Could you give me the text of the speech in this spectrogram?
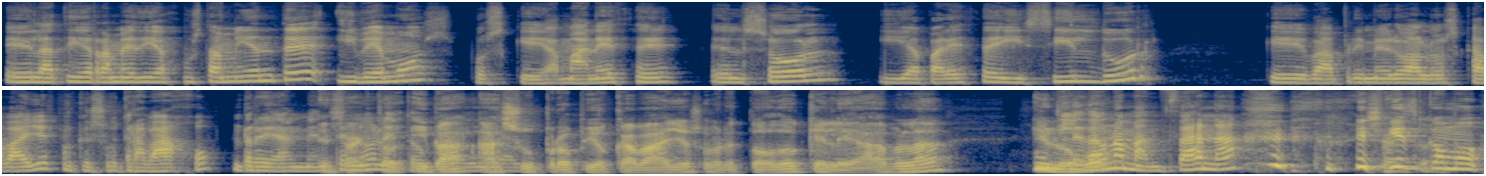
eh, la Tierra Media justamente, y vemos pues que amanece el sol y aparece Isildur, que va primero a los caballos, porque es su trabajo realmente, ¿no? Le Exacto. Y toca va a al- su propio caballo, sobre todo, que le habla. Y y le da una manzana. es Exacto. como,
